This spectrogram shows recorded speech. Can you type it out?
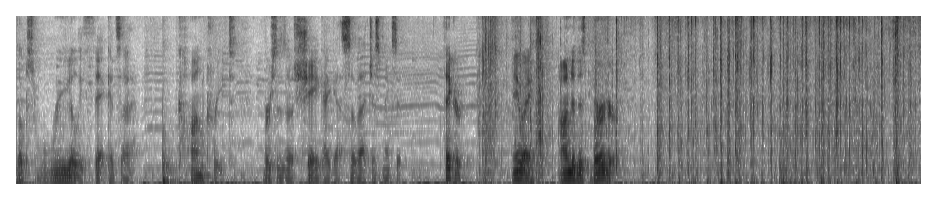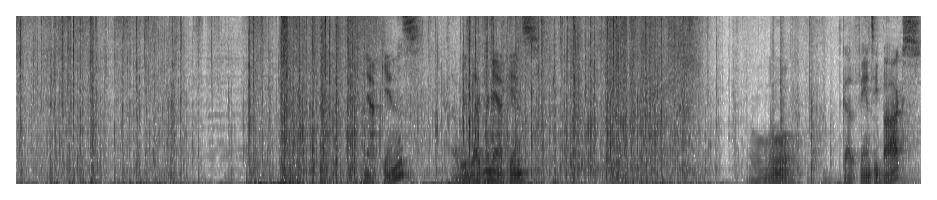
looks really thick. It's a concrete versus a shake, I guess, so that just makes it thicker. Anyway, onto this burger. Napkins. I always like my napkins. Oh, it's got a fancy box.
